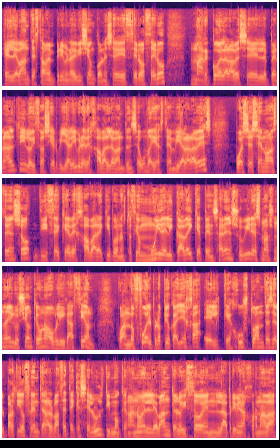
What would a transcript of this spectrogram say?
el Levante estaba en primera división con ese 0-0, marcó el Alavés el penalti, lo hizo así el Villalibre, dejaba el Levante en segunda y ascendía al Alavés, pues ese no ascenso dice que dejaba al equipo en una situación muy delicada y que pensar en subir es más una ilusión que una obligación. Cuando fue el propio Calleja el que justo antes del partido frente al Albacete, que es el último que ganó el Levante, lo hizo en la primera jornada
